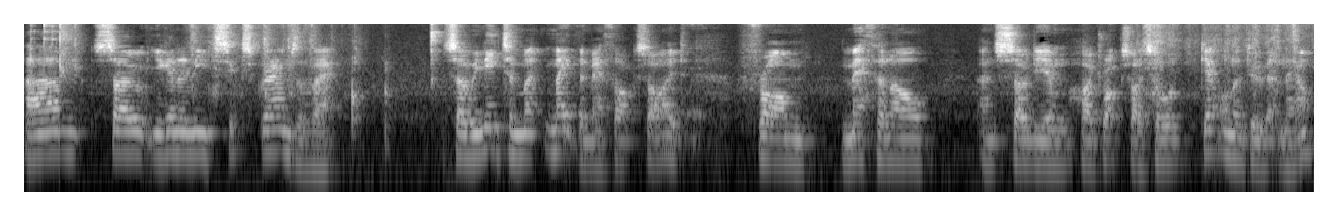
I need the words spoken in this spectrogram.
um, so you're going to need six grams of that so we need to make the methoxide from methanol and sodium hydroxide so we'll get on and do that now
